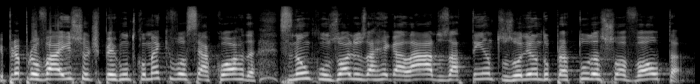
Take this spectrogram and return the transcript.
E para provar isso, eu te pergunto: como é que você acorda, se não com os olhos arregalados, atentos, olhando para tudo à sua volta?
